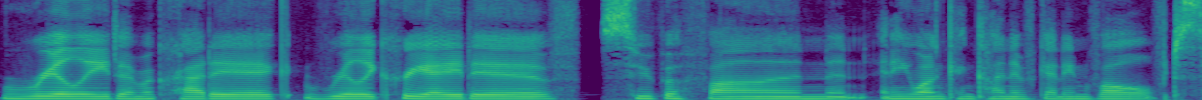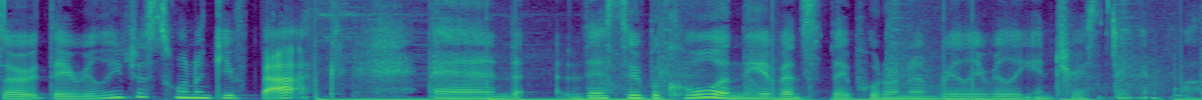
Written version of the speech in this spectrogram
really democratic, really creative, super fun, and anyone can kind of get involved. So they really just want to give back. And they're super cool, and the events that they put on are really, really interesting and fun.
